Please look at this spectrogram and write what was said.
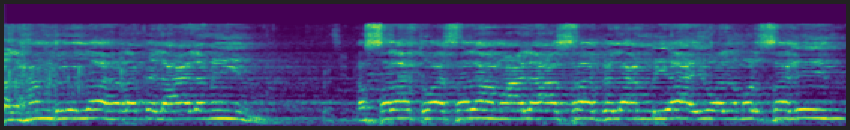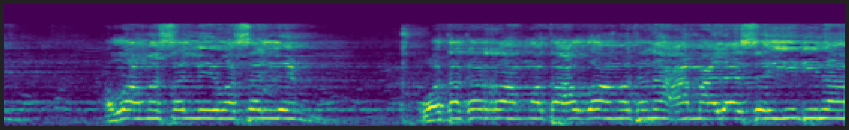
Alhamdulillah Rabbil Alamin Assalatu wassalamu ala asrafil wal mursalin Allahumma salli wa sallim Wa takarram wa ta'adham wa tana'am ala sayyidina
